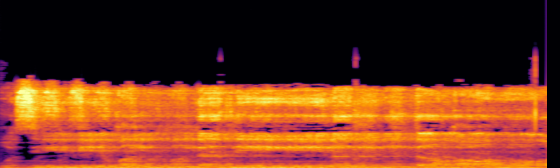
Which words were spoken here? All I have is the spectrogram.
وسيق الذين اتقوا.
